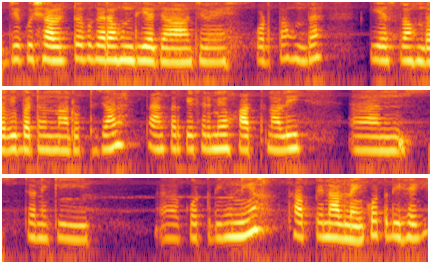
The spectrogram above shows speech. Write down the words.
ਜੇ ਕੋਈ ਸ਼ਰਟ ਵਗੈਰਾ ਹੁੰਦੀ ਆ ਜਾਂ ਜਿਵੇਂ ਕੁੜਤਾ ਹੁੰਦਾ, ਕਿ ਇਸ ਤਰ੍ਹਾਂ ਹੁੰਦਾ ਵੀ ਬਟਨ ਨਾ ਟੁੱਟ ਜਾਣ, ਤਾਂ ਕਰਕੇ ਫਿਰ ਮੈਂ ਉਹ ਹੱਥ ਨਾਲ ਹੀ, ਅਹ ਜਾਣੀ ਕਿ ਕੁੱਟਦੀ ਹੁੰਨੀ ਆ। ਥਾਪੇ ਨਾਲ ਨਹੀਂ ਕੁੱਟਦੀ ਹੈਗੀ।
